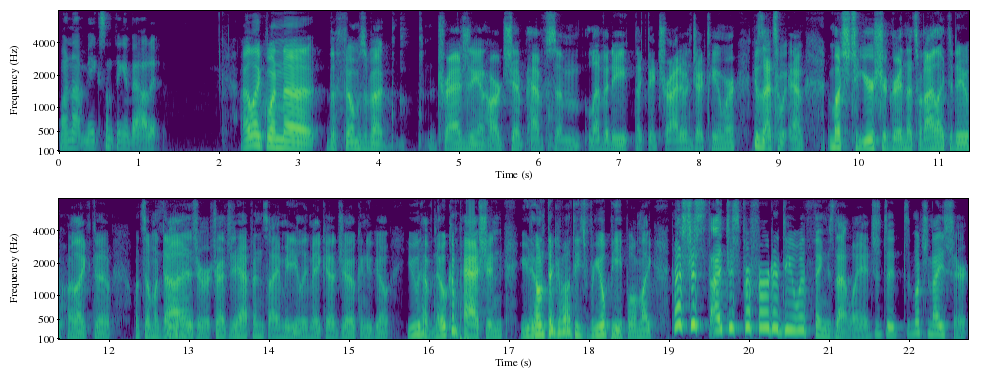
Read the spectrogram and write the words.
why not make something about it? I like when uh, the films about tragedy and hardship have some levity, like they try to inject humor, because that's what, uh, much to your chagrin, that's what I like to do. I like to, when someone dies or a tragedy happens, I immediately make a joke, and you go, "You have no compassion. You don't think about these real people." I'm like, that's just, I just prefer to deal with things that way. It's just, it's much nicer.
